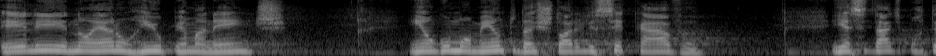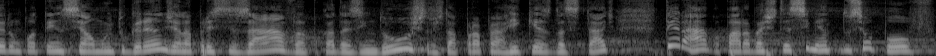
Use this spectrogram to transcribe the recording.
ele não era um rio permanente. Em algum momento da história ele secava. E a cidade, por ter um potencial muito grande, ela precisava, por causa das indústrias, da própria riqueza da cidade, ter água para abastecimento do seu povo.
